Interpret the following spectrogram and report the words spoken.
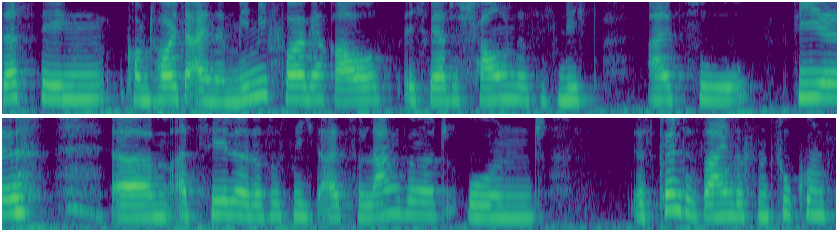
deswegen kommt heute eine Mini-Folge raus. Ich werde schauen, dass ich nicht allzu viel ähm, erzähle, dass es nicht allzu lang wird. Und es könnte sein, dass in Zukunft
